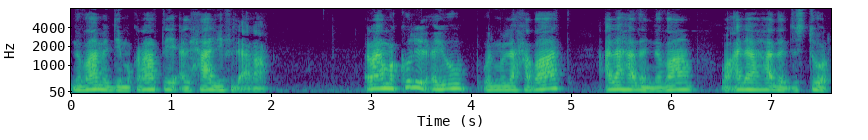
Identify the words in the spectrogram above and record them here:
النظام الديمقراطي الحالي في العراق. رغم كل العيوب والملاحظات على هذا النظام وعلى هذا الدستور.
